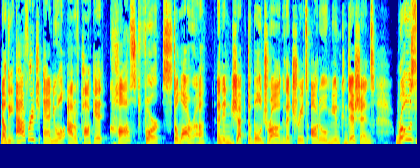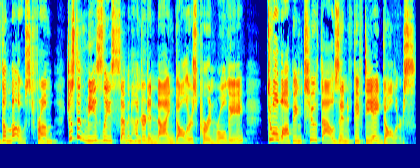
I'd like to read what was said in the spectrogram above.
Now, the average annual out of pocket cost for Stelara, an injectable drug that treats autoimmune conditions, rose the most from just a measly $709 per enrollee to a whopping $2,058.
